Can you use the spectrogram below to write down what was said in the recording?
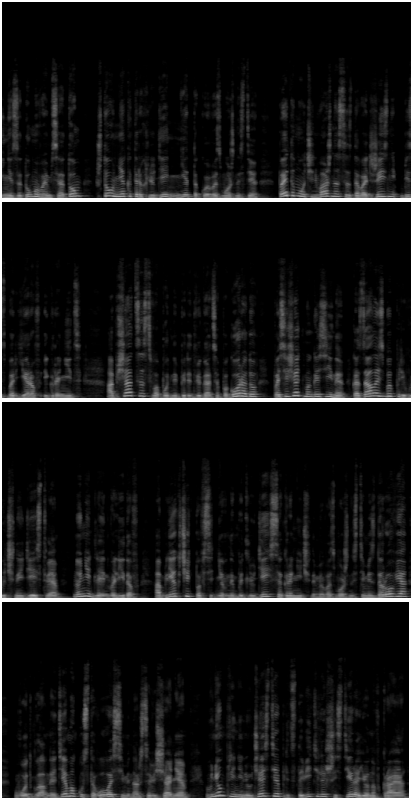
И не задумываемся о том, что у некоторых людей нет такой возможности. Поэтому очень важно создавать жизнь без барьеров и границ. Общаться, свободно передвигаться по городу, посещать магазины. Казалось бы, привычные действия, но не для инвалидов. Облегчить повседневный быт людей с ограниченными возможностями здоровья – вот главная тема кустового семинар-совещания. В нем приняли участие представители шести районов края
